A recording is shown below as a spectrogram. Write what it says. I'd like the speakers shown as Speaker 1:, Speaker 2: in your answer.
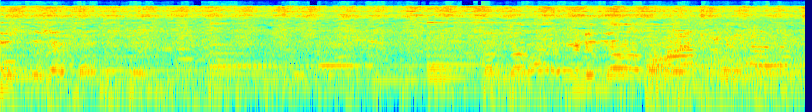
Speaker 1: হোক তো করে। দাঁড়া দাঁড়া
